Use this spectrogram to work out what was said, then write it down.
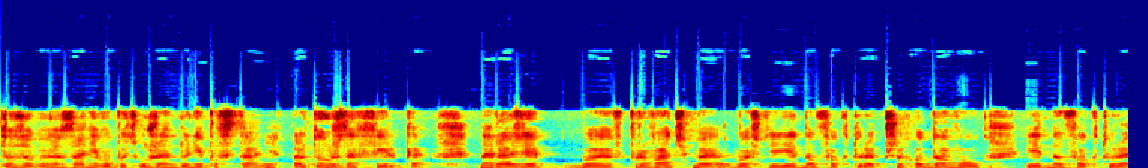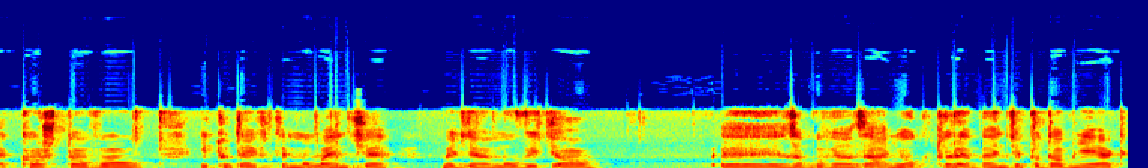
to zobowiązanie wobec urzędu nie powstanie. Ale to już za chwilkę. Na razie e, wprowadźmy właśnie jedną fakturę przychodową, jedną fakturę kosztową i tutaj w tym momencie będziemy mówić o y, zobowiązaniu, które będzie podobnie jak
